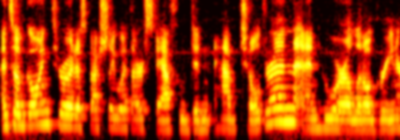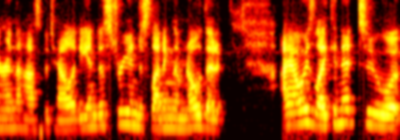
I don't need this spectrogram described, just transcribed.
And so going through it, especially with our staff who didn't have children and who are a little greener in the hospitality industry, and just letting them know that I always liken it to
